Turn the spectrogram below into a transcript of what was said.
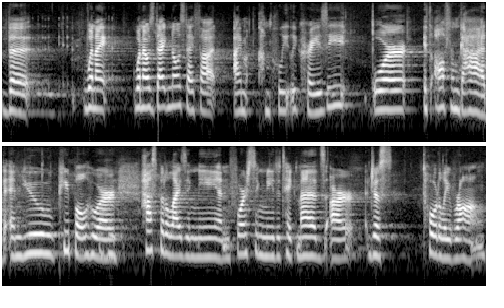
the when I when I was diagnosed, I thought I'm completely crazy or it's all from God, and you people who are mm-hmm. hospitalizing me and forcing me to take meds are just totally wrong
